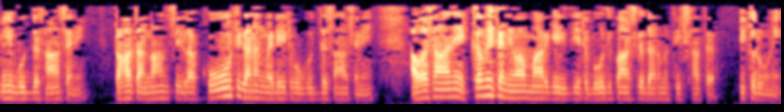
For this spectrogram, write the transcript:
මේ බුද්ධ ශාසනේ රහතන් වහන්සේලා කෝටි ගණන් වැඩ හිටපු බුද්ධ ශාසනේ අවසානයේ එකම එක නිවන් මාර්ගයේ විදියට බෝධිපාශික ධර්ම 37 ඉතුරු වුණේ.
